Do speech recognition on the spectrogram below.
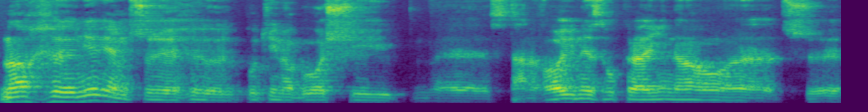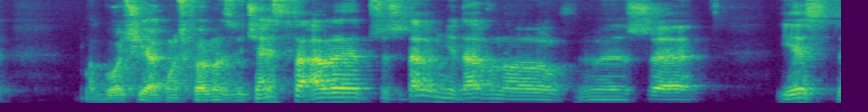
No, nie wiem, czy Putin ogłosi e, stan wojny z Ukrainą, e, czy ogłosi jakąś formę zwycięstwa, ale przeczytałem niedawno, e, że jest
